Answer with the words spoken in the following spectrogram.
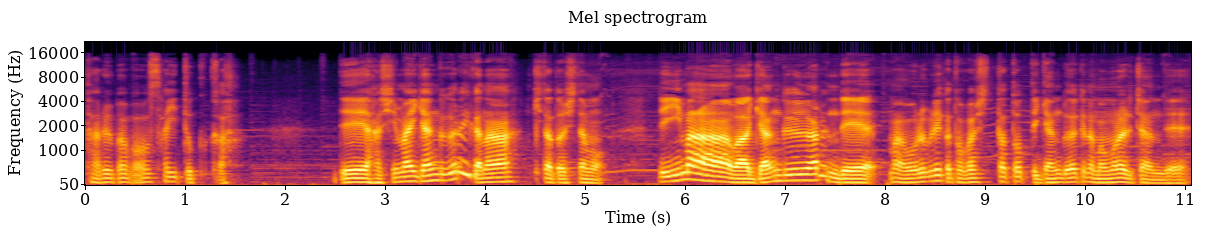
タルババを割いとくか。で、端前ギャングぐらいかな。来たとしても。で、今はギャングあるんで、まあ、ウォールブレイカー飛ばしたとってギャングだけで守られちゃうんで、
